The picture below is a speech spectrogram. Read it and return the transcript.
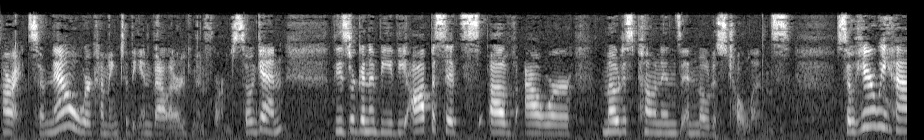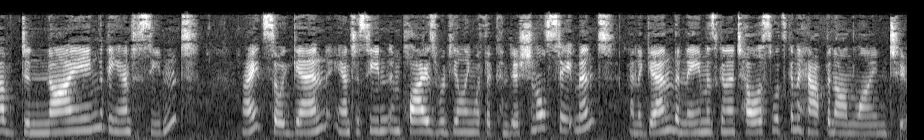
All right, so now we're coming to the invalid argument forms. So again, these are going to be the opposites of our modus ponens and modus tollens. So here we have denying the antecedent, right? So again, antecedent implies we're dealing with a conditional statement, and again, the name is going to tell us what's going to happen on line two.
